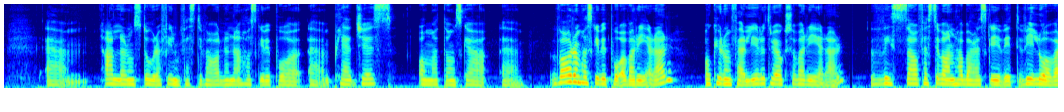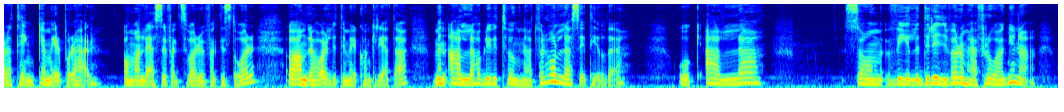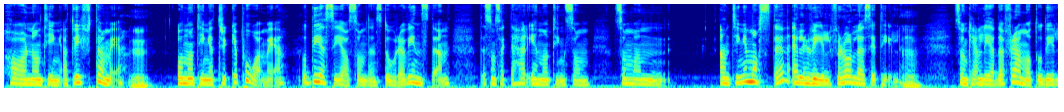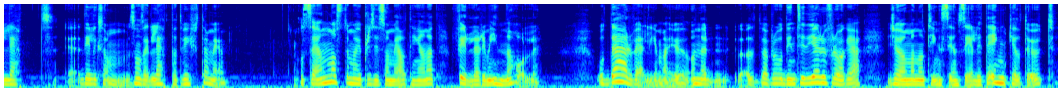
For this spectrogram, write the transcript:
Ehm, alla de stora filmfestivalerna har skrivit på ehm, pledges om att de ska... Ehm, vad de har skrivit på varierar och hur de följer det tror jag också varierar. Vissa av festivalerna har bara skrivit vi lovar att tänka mer på det här om man läser faktiskt vad det faktiskt står och andra har lite mer konkreta. Men alla har blivit tvungna att förhålla sig till det. Och alla som vill driva de här frågorna har någonting att vifta med. Mm och någonting att trycka på med. Och det ser jag som den stora vinsten. Det som sagt, det här är någonting som, som man antingen måste eller vill förhålla sig till. Mm. Som kan leda framåt och det är lätt, det är liksom, som sagt, lätt att vifta med. Och sen måste man ju precis som med allting annat fylla det med innehåll. Och där väljer man ju, och när, apropå din tidigare fråga, gör man någonting som ser lite enkelt ut?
